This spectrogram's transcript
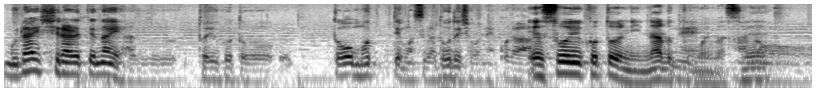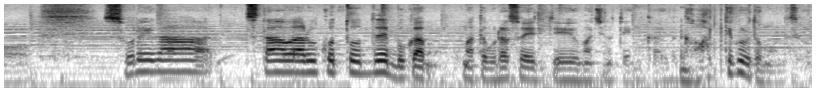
ぐらい知られてないはずということと思ってますがどうでしょうねこれは。いやそういうことになると思いますね。ねそれが伝わることで僕はまた浦添という街の展開が変わってくると思うんですよね。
